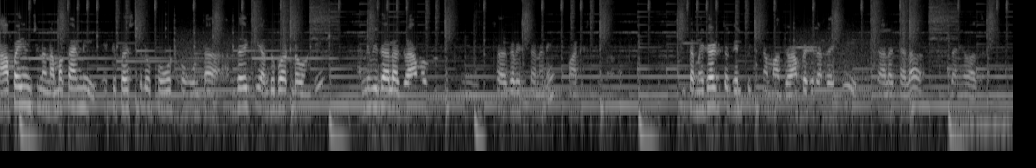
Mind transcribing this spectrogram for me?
నాపై ఉంచిన నమ్మకాన్ని ఎట్టి పరిస్థితుల్లో పోగొట్టుకోకుండా అందరికీ అందుబాటులో ఉండి అన్ని విధాల గ్రామ సహకరిస్తానని మాటిస్తున్నాను. ఇంత మెజార్టీతో గెలిపించిన మా గ్రామ ప్రజలందరికీ చాలా చాలా ధన్యవాదాలు.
